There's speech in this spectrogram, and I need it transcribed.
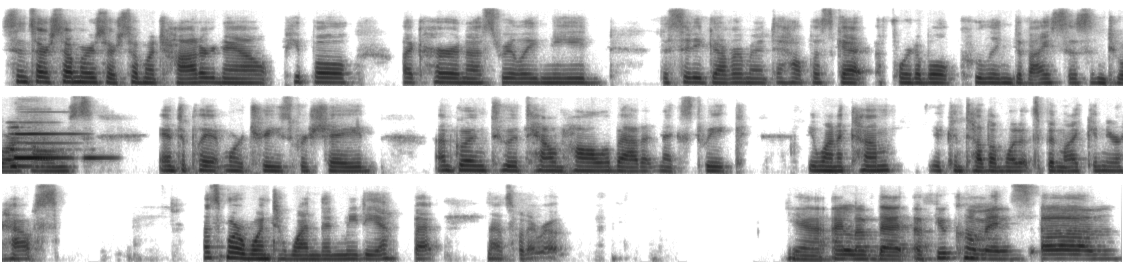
Since our summers are so much hotter now, people like her and us really need the city government to help us get affordable cooling devices into our homes and to plant more trees for shade. I'm going to a town hall about it next week you want to come, you can tell them what it's been like in your house. That's more one-to-one than media, but that's what I wrote. Yeah, I love that. A few comments. Um,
